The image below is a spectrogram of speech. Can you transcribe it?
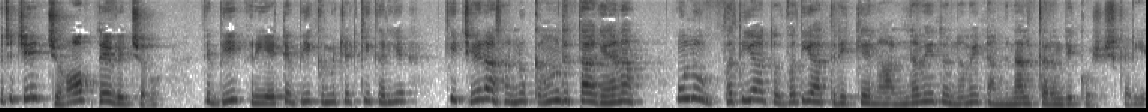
ਅੱਛਾ, ਜੇ ਜੌਬ ਦੇ ਵਿੱਚ ਹੋ ਤੇ ਬੀ ਕ੍ਰੀਏਟਿਵ ਬੀ ਕਮਿਟਡ ਕੀ ਕਰੀਏ? ਕਿ ਜਿਹੜਾ ਸਾਨੂੰ ਕੰਮ ਦਿੱਤਾ ਗਿਆ ਨਾ ਉਹਨੂੰ ਵਧੀਆ ਤੋਂ ਵਧੀਆ ਤਰੀਕੇ ਨਾਲ, ਨਵੇਂ ਤੋਂ ਨਵੇਂ ਢੰਗ ਨਾਲ ਕਰਨ ਦੀ ਕੋਸ਼ਿਸ਼ ਕਰੀਏ।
